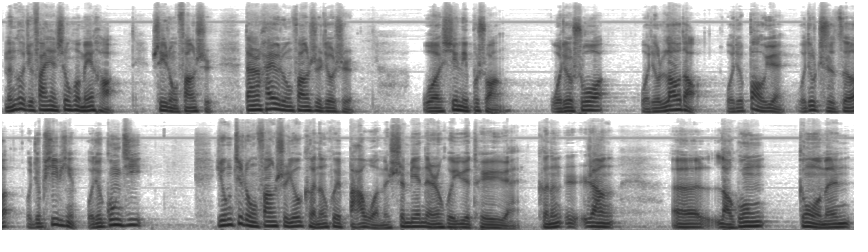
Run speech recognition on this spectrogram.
能够去发现生活美好。是一种方式，当然还有一种方式就是，我心里不爽，我就说，我就唠叨，我就抱怨，我就指责，我就批评，我就攻击。用这种方式有可能会把我们身边的人会越推越远，可能让，呃，老公跟我们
